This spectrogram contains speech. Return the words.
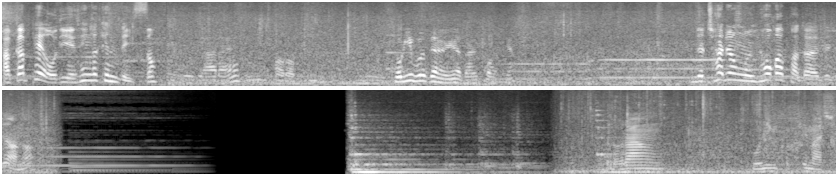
아 카페 어디 생각했는 데 있어? 여기 알아요? 바로 거기보다 여기가 나을 것 같아요. 근데 촬영은 혀가 받아야 되지 않아? 너랑 모닝커피 마시고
